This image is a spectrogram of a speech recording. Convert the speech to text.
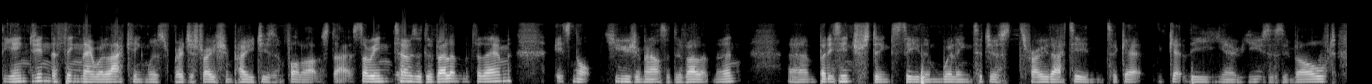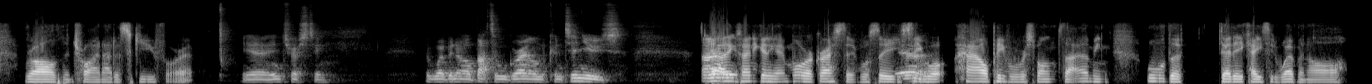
the engine. The thing they were lacking was registration pages and follow up stats. So in terms of development for them, it's not huge amounts of development, um, but it's interesting to see them willing to just throw that in to get get the you know users involved rather than try and add a SKU for it. Yeah, interesting. The webinar battleground continues. Yeah, I think it's only going to get more aggressive. We'll see yeah. see what how people respond to that. I mean, all the dedicated webinar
